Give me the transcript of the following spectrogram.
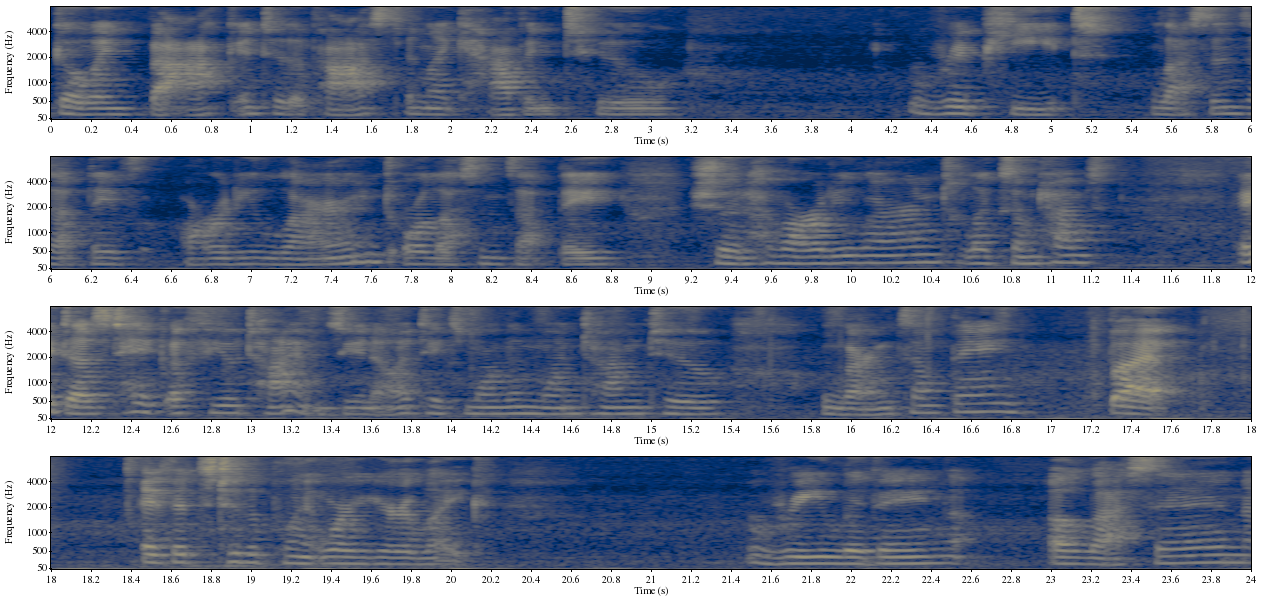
going back into the past and like having to repeat lessons that they've already learned or lessons that they should have already learned. Like sometimes it does take a few times, you know, it takes more than one time to learn something, but if it's to the point where you're like reliving a lesson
